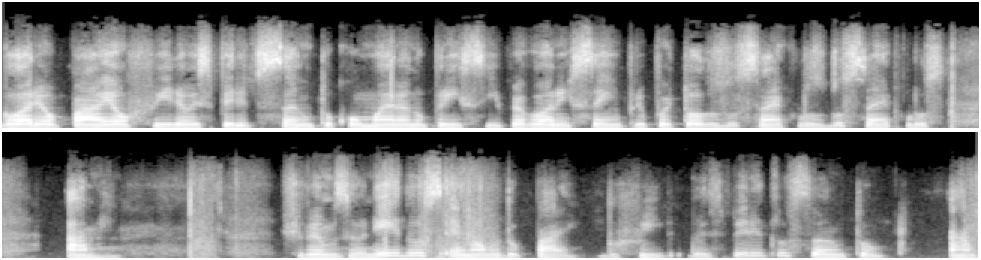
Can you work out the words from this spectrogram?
Glória ao Pai, ao Filho e ao Espírito Santo, como era no princípio, agora e sempre, por todos os séculos dos séculos. Amém. Estivemos reunidos em nome do Pai, do Filho, do Espírito Santo. Amém.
